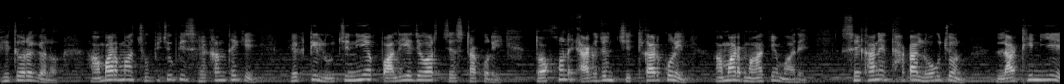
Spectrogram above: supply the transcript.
ভিতরে গেল। আমার মা চুপি চুপি সেখান থেকে একটি লুচি নিয়ে পালিয়ে যাওয়ার চেষ্টা করে। তখন একজন চিৎকার করে আমার মাকে মারে। সেখানে থাকা লোকজন লাঠি নিয়ে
